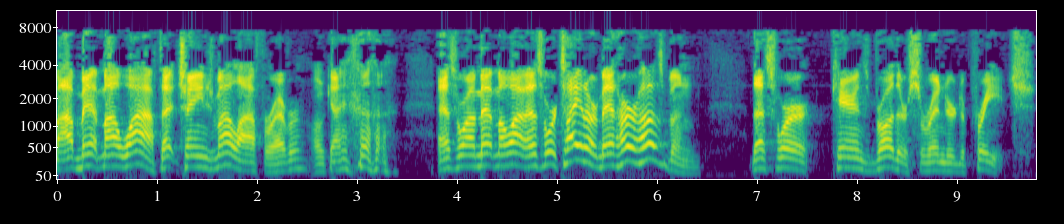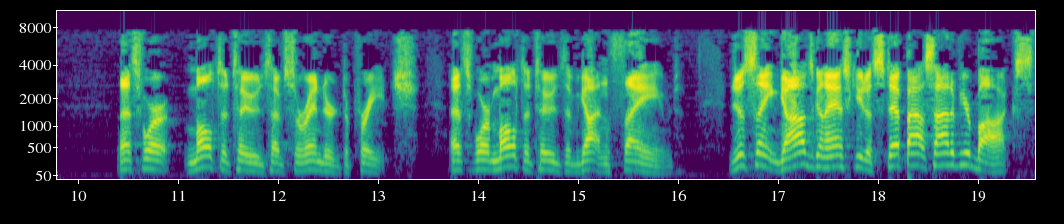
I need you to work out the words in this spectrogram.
I met my wife. That changed my life forever. Okay. That's where I met my wife. That's where Taylor met her husband. That's where Karen's brother surrendered to preach. That's where multitudes have surrendered to preach. That's where multitudes have gotten saved. Just think, God's going to ask you to step outside of your box,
